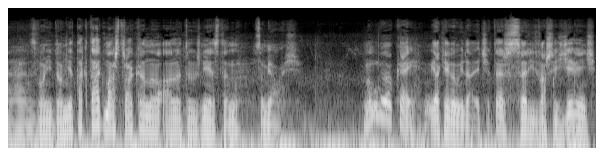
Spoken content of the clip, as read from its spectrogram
E, dzwoni do mnie, tak, tak, masz traka, no ale to już nie jest ten, co miałeś. No mówię, okej, jakiego mi dajecie? Też z serii 269,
